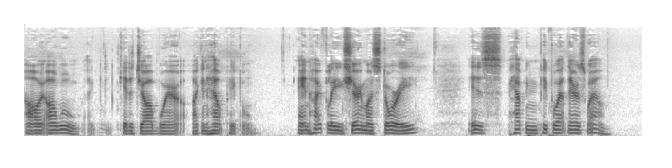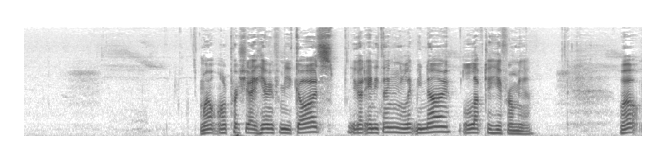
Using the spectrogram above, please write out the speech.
I, I will get a job where I can help people. And hopefully, sharing my story is helping people out there as well. Well, I appreciate hearing from you guys. You got anything? Let me know. Love to hear from you. Well,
